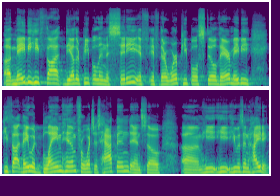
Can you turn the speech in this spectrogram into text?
Uh, maybe he thought the other people in the city, if, if there were people still there, maybe he thought they would blame him for what just happened. And so um, he, he, he was in hiding.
